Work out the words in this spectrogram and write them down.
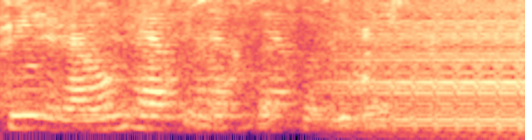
created our own happiness, that's what we did.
